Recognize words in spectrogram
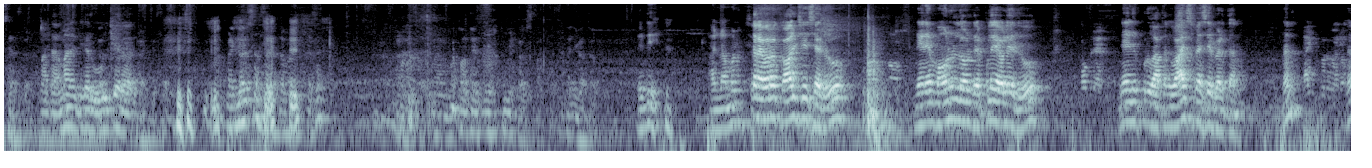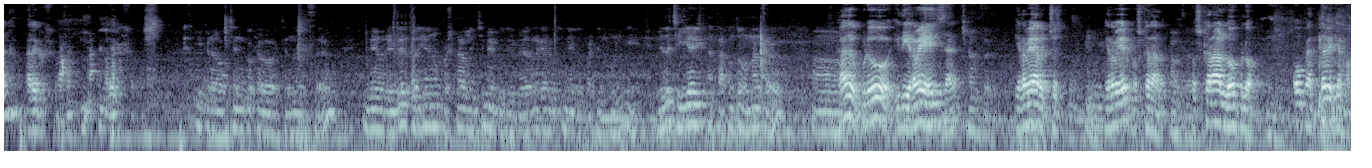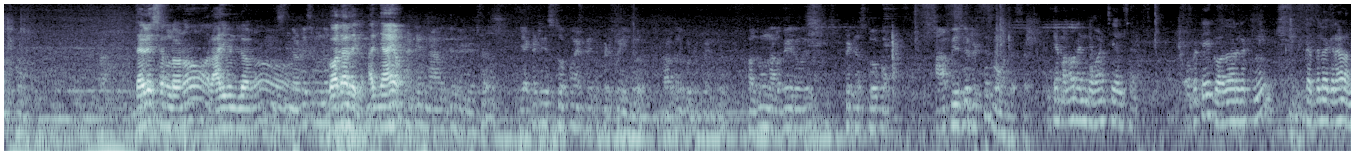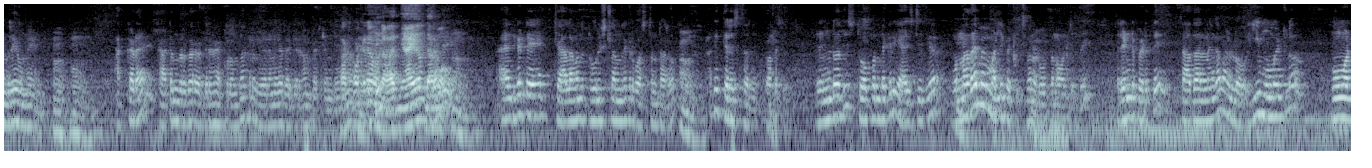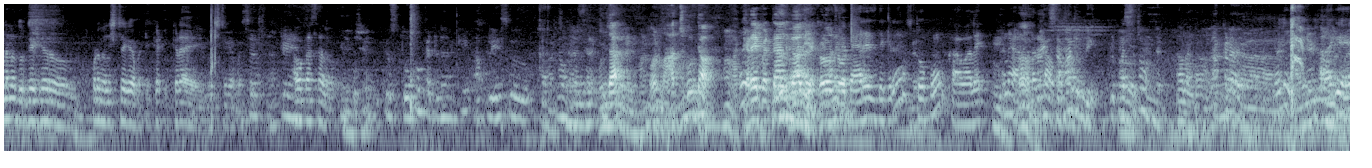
sir sir. మా ధర్మారెడ్డి గారు ఊరికే కలుస్తాం సార్ తప్పకుండా. సార్? ఆ, మొత్తం అంత ఇన్ఫర్మేషన్ మీకు కలుస్తాం. ధన్యవాదాలు. రెడ్డి ఆయన నమ్మను. సార్ ఎవరో కాల్ చేశాడు నేనేం మౌనంలో ఉండి రిప్లై ఇవ్వలేదు. ఓకే నేను ఇప్పుడు అతని వాయిస్ మెసేజ్ పెడతాను. హరే కృష్ణ. హరే కృష్ణ. ఇక్కడ ఒక చిన్న ఇస్తారు మేము రెండు వేల పదిహేను పుష్కరాల నుంచి మేము కొద్దిగా వివరణ గారి గురించి నేను పట్టించుకుని ఏదో చెయ్యాలి అని తపంతో ఉన్నాను సార్. కాదు ఇప్పుడు ఇది ఇరవై ఐదు సార్. సార్. ఇరవై ఆరు వచ్చేస్తుంది. ఇరవై ఏడు పుష్కరాలు. సార్. పుష్కరాల లోపల ఓ పెద్ద విగ్రహం. ధవళేశ్వరంలోనూ రాజమండ్రిలోనూ గోదావరి దగ్గర. అది న్యాయం. అంటే నా ఉద్దేశం ఏంటి సార్? స్తూపం ఎక్కడైతే కొట్టిపోయిందో పంతొమ్మిది నలభై రోజు పెట్టిన స్తూపం ఆ ప్లేస్లో పెడితే బాగుంటుంది సార్. అంటే మనం రెండు డిమాండ్ చేయాలి సార్. ఒకటి గోదావరి గట్టుని పెద్దల విగ్రహాలు అందరే ఉన్నాయండి. అక్కడ కాటన్ దుర్గారు విగ్రహం ఎక్కడ ఉందో అక్కడ వీరన్న గారి విగ్రహం పెట్టండి న్యాయం ధర్మం. ఎందుకంటే చాలా మంది టూరిస్టులు అందరూ ఇక్కడికి వస్తుంటారు. అది తెలుస్తుంది వాళ్ళకి. రెండోది స్తూపం దగ్గర యాజ్ ఇట్ ఈస్గా ఉన్నదే మేము మళ్ళీ పెట్టించుకొని అడుగుతున్నాం అని చెప్పి రెండు పెడితే సాధారణంగా వాళ్ళు ఈ మూమెంట్లో మూమెంట్ దుర్గేష్ గారు కూడా మినిస్టర్ కాబట్టి ఇక్కడ ఇక్కడ మినిస్టర్ కాబట్టి అవకాశాలు. స్తూపం పెట్టడానికి ఆ ప్లేస్ ఉందా? మనం. మార్చుకుంటాం. అక్కడే పెట్టాలని కాదు ఎక్కడో బ్యారేజ్ దగ్గర స్తూపం కావాలి అని అడగడానికి అవునండి అవును. అక్కడ అలాగే-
